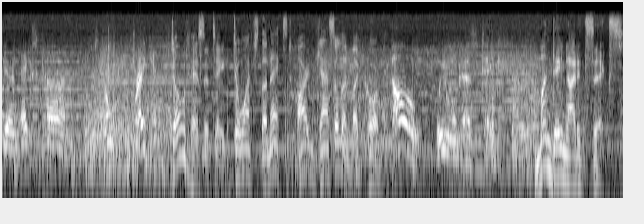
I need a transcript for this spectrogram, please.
You're an ex-con. Just don't break it. Don't hesitate to watch the next Hardcastle and McCormick. No, we won't hesitate. Monday night at 6.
